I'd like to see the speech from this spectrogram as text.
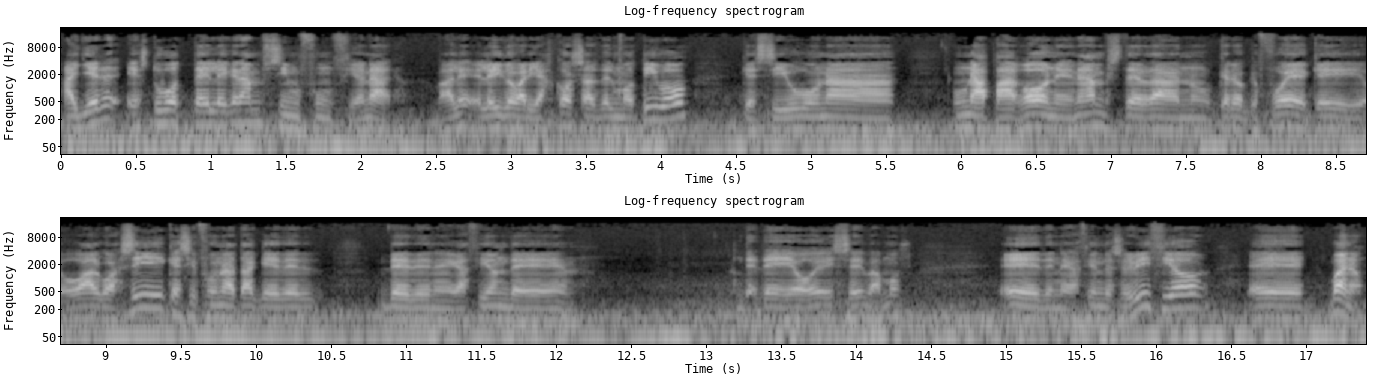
ayer estuvo Telegram sin funcionar, ¿vale? He leído varias cosas del motivo, que si hubo una, un apagón en Ámsterdam, creo que fue, que, o algo así, que si fue un ataque de, de denegación de, de DOS, vamos, eh, denegación de servicio, eh, bueno,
